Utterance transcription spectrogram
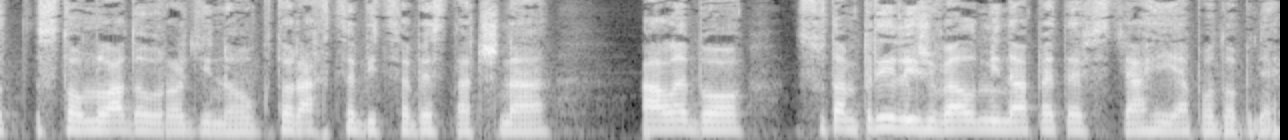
s tou mladou rodinou, ktorá chce byť sebestačná, alebo sú tam príliš veľmi napäté vzťahy a podobne.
